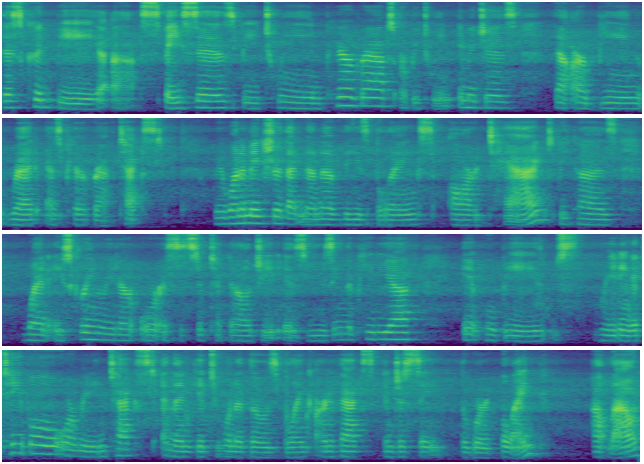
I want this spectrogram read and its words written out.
this could be uh, spaces between paragraphs or between images that are being read as paragraph text. We want to make sure that none of these blanks are tagged because when a screen reader or assistive technology is using the PDF, it will be reading a table or reading text and then get to one of those blank artifacts and just say the word blank out loud,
